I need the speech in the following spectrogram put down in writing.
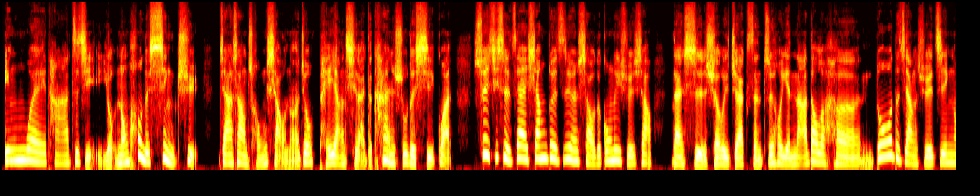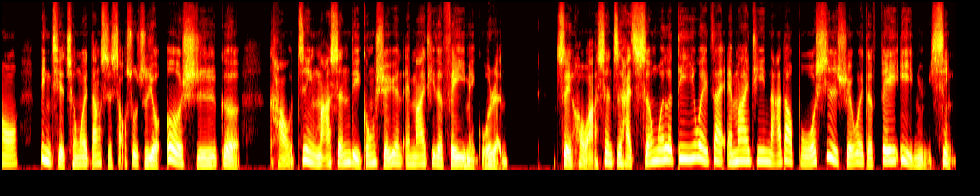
因为他自己有浓厚的兴趣。加上从小呢就培养起来的看书的习惯，所以即使在相对资源少的公立学校，但是 Shirley Jackson 最后也拿到了很多的奖学金哦，并且成为当时少数只有二十个考进麻省理工学院 MIT 的非裔美国人。最后啊，甚至还成为了第一位在 MIT 拿到博士学位的非裔女性。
